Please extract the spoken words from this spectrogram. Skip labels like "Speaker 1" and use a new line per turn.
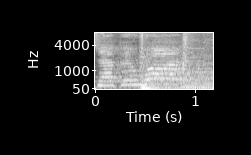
Stop and walk.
